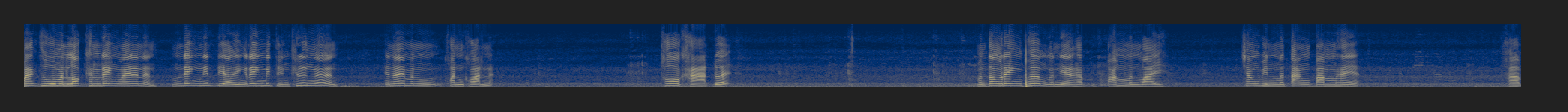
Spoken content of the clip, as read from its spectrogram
มาร์คทูมันล็อกคันเร่งไว้นั่นน่ะมันเร่งนิดเดียวเองเร่งไม่ถึงครึ่งนั่นเห็นไหมมันควันควันอะท่อขาดด้วย มันต้องเร่งเพิ่มกว่านี้ครับ ปั๊มมันไว ช่างวินมาตั้งปั๊มให้อะครับ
